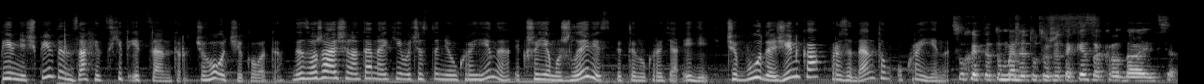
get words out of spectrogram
Північ, південь, захід, схід і центр. Чого очікувати? Незважаючи на те, на якій ви частині України, якщо є можливість піти в укриття, ідіть. Чи буде жінка президентом України? Слухайте, то в мене тут уже таке закрадається.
